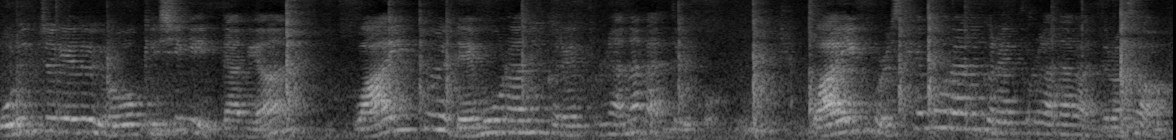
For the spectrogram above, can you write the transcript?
오른쪽에도 이렇게 식이 있다면 y 콜 네모라는 그래프를 하나 만들고 y 콜 세모라는 그래프를 하나 만들어서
